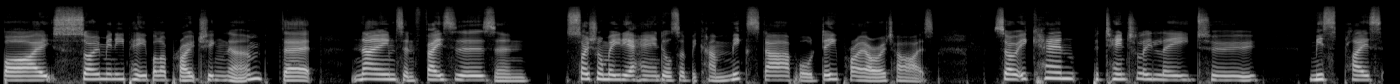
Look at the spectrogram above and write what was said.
by so many people approaching them that names and faces and social media handles have become mixed up or deprioritized. So it can potentially lead to misplaced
